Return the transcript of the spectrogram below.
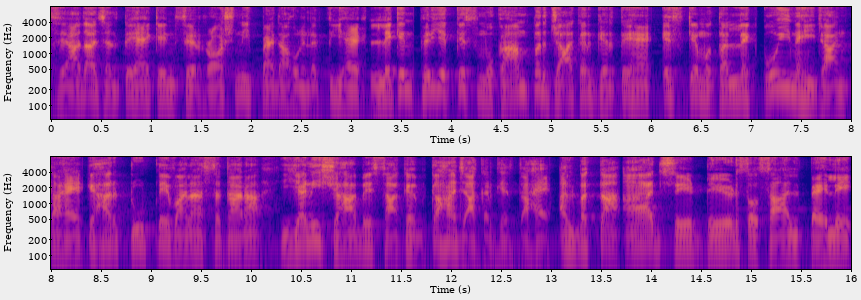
ज़्यादा जलते हैं कि इनसे रोशनी पैदा होने लगती है। लेकिन फिर ये किस मुकाम पर जाकर गिरते हैं, इसके मुतल कोई नहीं जानता है कि हर टूटने वाला सतारा, यानी शहाब साकिब कहाँ जाकर गिरता है। अलबत्ता आज से डेढ़ सौ साल पहले,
